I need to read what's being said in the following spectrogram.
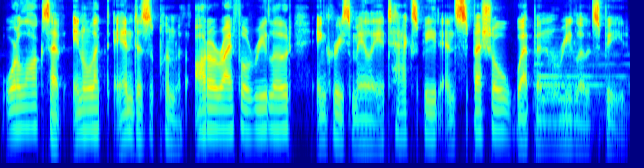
Warlocks have Intellect and Discipline with Auto Rifle Reload, Increased Melee Attack Speed, and Special Weapon Reload Speed.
